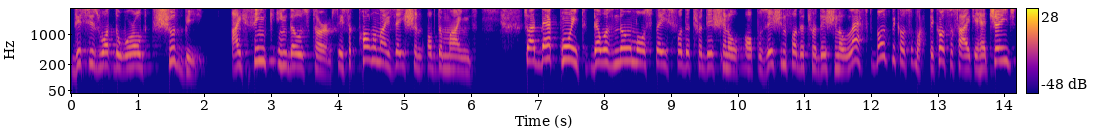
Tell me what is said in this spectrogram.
This is what the world should be. I think in those terms. It's a colonization of the mind. So at that point, there was no more space for the traditional opposition, for the traditional left, both because, well, because society had changed,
